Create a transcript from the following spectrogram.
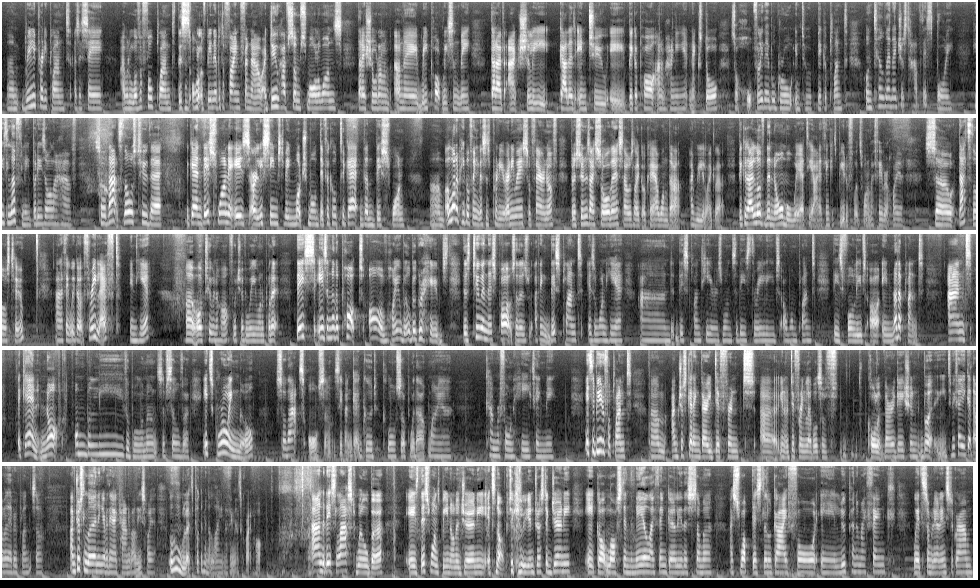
Um, really pretty plant, as I say, I would love a full plant. This is all I've been able to find for now. I do have some smaller ones that I showed on, on a repot recently that I've actually gathered into a bigger pot and I'm hanging it next door. So hopefully they will grow into a bigger plant. Until then, I just have this boy. He's lovely, but he's all I have. So that's those two there. Again, this one is, or at least seems to be much more difficult to get than this one. Um, a lot of people think this is prettier anyway, so fair enough. But as soon as I saw this, I was like, okay, I want that. I really like that. Because I love the normal Wayetii. I think it's beautiful. It's one of my favorite Hoya. So that's those two. And I think we got three left in here, uh, or two and a half, whichever way you want to put it. This is another pot of Hoya Wilbur Graves. There's two in this pot, so there's, I think this plant is one here, and this plant here is one. So these three leaves are one plant, these four leaves are another plant. And again, not unbelievable amounts of silver. It's growing though, so that's awesome. Let's see if I can get a good close up without my uh, camera phone hating me. It's a beautiful plant. Um, I'm just getting very different, uh, you know, differing levels of, call it variegation. But to be fair, you get that with every plant. So I'm just learning everything I can about these Hoya. Ooh, let's put them in a line. I think that's quite hot. And this last Wilbur is this one's been on a journey. It's not a particularly interesting journey. It got lost in the mail, I think, earlier this summer. I swapped this little guy for a lupinum, I think, with somebody on Instagram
